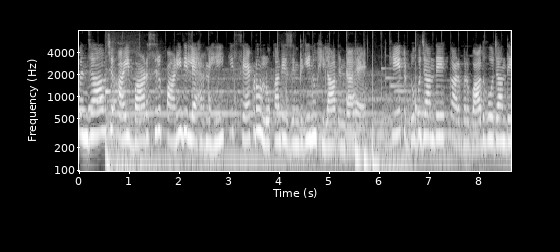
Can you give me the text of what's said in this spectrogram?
ਪੰਜਾਬ 'ਚ ਆਈ ਬਾੜ ਸਿਰਫ ਪਾਣੀ ਦੀ ਲਹਿਰ ਨਹੀਂ, ਇਹ ਸੈਂਕੜੋਂ ਲੋਕਾਂ ਦੀ ਜ਼ਿੰਦਗੀ ਨੂੰ ਹਿਲਾ ਦਿੰਦਾ ਹੈ। ਖੇਤ ਡੁੱਬ ਜਾਂਦੇ, ਘਰ ਬਰਬਾਦ ਹੋ ਜਾਂਦੇ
